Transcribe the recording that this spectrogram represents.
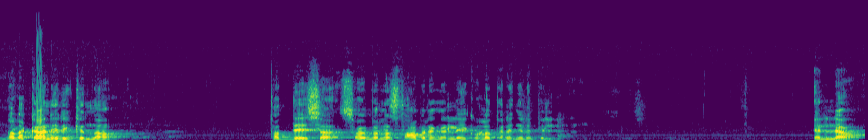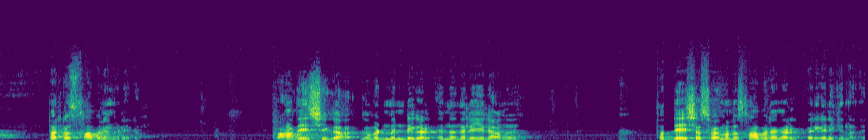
നടക്കാനിരിക്കുന്ന തദ്ദേശ സ്വയംഭരണ സ്ഥാപനങ്ങളിലേക്കുള്ള തെരഞ്ഞെടുപ്പിൽ എല്ലാ ഭരണസ്ഥാപനങ്ങളിലും പ്രാദേശിക ഗവൺമെന്റുകൾ എന്ന നിലയിലാണ് തദ്ദേശ സ്വയംഭരണ സ്ഥാപനങ്ങൾ പരിഗണിക്കുന്നത്.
